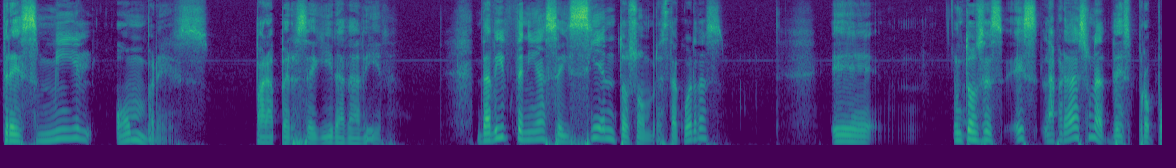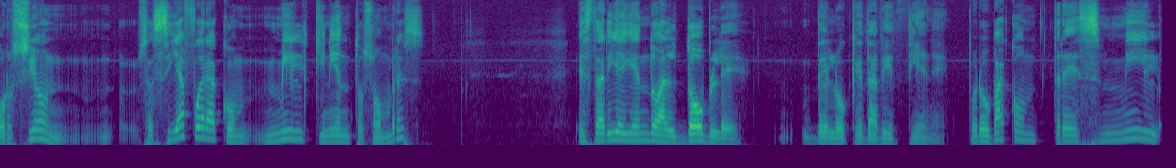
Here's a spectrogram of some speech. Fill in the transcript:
Tres mil hombres para perseguir a David. David tenía 600 hombres, ¿te acuerdas? Eh, entonces, es, la verdad es una desproporción. O sea, si ya fuera con 1500 hombres, estaría yendo al doble de lo que David tiene. Pero va con 3000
